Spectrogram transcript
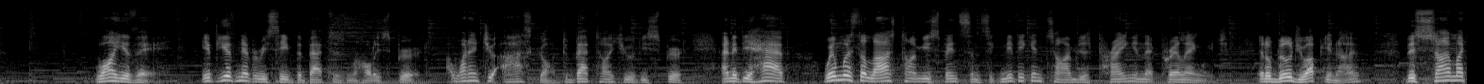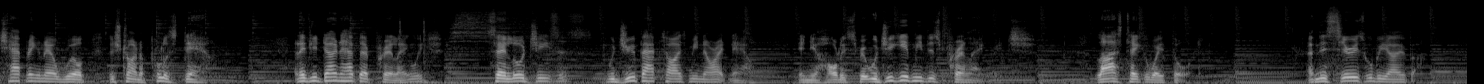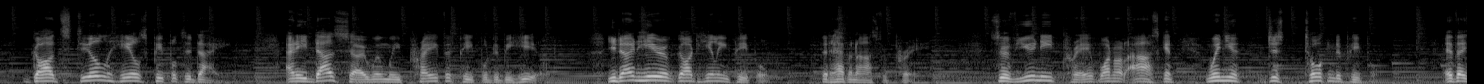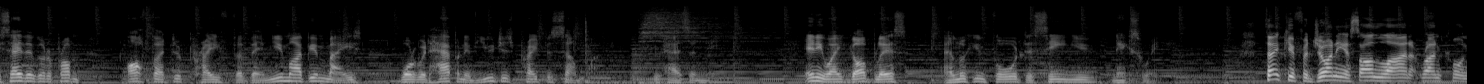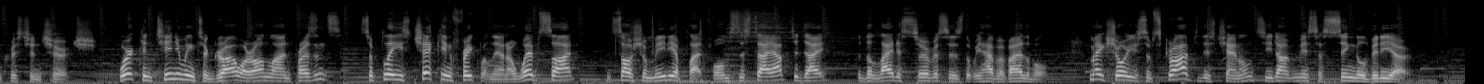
While you're there, if you've never received the baptism of the Holy Spirit, why don't you ask God to baptize you with His Spirit? And if you have, when was the last time you spent some significant time just praying in that prayer language? It'll build you up, you know. There's so much happening in our world that's trying to pull us down. And if you don't have that prayer language, say, Lord Jesus, would you baptize me right now in your Holy Spirit? Would you give me this prayer language? Last takeaway thought and this series will be over. God still heals people today, and He does so when we pray for people to be healed. You don't hear of God healing people that haven't asked for prayer. So if you need prayer, why not ask? And when you're just talking to people, if they say they've got a problem, offer to pray for them. You might be amazed what would happen if you just prayed for someone who has a need. Anyway, God bless and looking forward to seeing you next week. Thank you for joining us online at Runcorn Christian Church. We're continuing to grow our online presence, so please check in frequently on our website and social media platforms to stay up to date with the latest services that we have available. Make sure you subscribe to this channel so you don't miss a single video.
